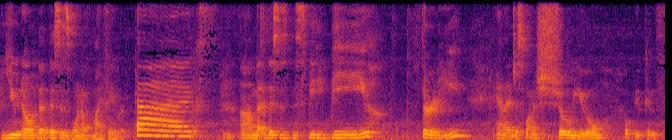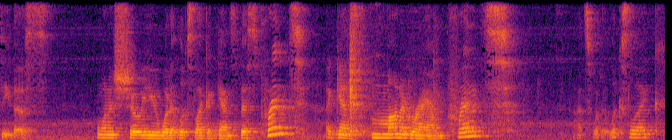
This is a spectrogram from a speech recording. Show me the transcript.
you know that this is one of my favorite bags. Um, this is the Speedy B 30, and I just want to show you, hope you can see this. I want to show you what it looks like against this print, against monogram print. That's what it looks like.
